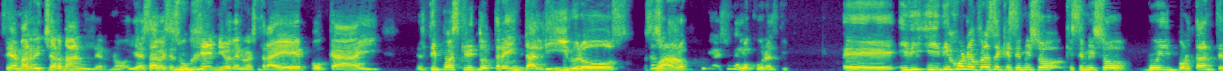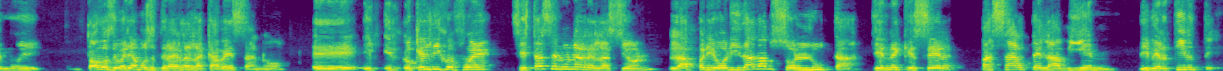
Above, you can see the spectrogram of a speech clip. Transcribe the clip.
Se llama Richard Bandler, ¿no? Ya sabes, es un genio de nuestra época y el tipo ha escrito 30 libros. Pues es, una locura, es una locura el tipo. Eh, y, di- y dijo una frase que se, me hizo, que se me hizo muy importante, muy, todos deberíamos de traerla en la cabeza, ¿no? Eh, y, y lo que él dijo fue, si estás en una relación, la prioridad absoluta tiene que ser pasártela bien, divertirte,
